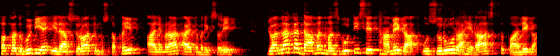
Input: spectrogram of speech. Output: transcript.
فقد ہدی الى صراط مستقیم آل عمران آیت نمبر 101 جو اللہ کا دامن مضبوطی سے تھامے گا وہ ضرور راہ راست پالے گا۔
